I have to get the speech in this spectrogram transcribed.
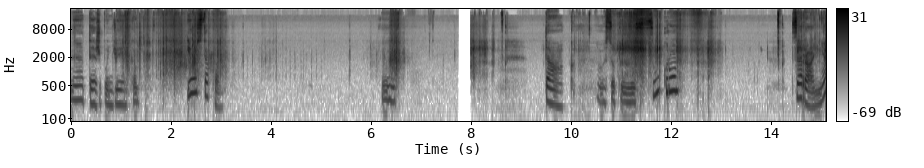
Е, теж бондюелька. І ось така. Так, високий вміст цукру. Це рання.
